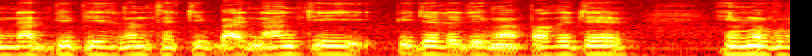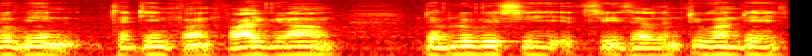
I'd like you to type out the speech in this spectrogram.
net BP is 130 by 90, pedal edema positive, hemoglobin 13.5 gram, WBC is 3200,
